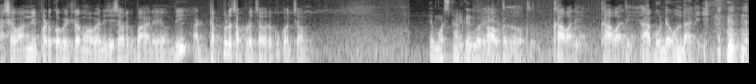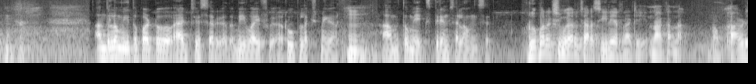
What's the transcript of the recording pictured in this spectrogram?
ఆ శవాన్ని పడుకోబెట్టడం అవన్నీ చేసే వరకు బాగానే ఉంది. ఆ డప్పుల సప్పుడు వచ్చే వరకు కొంచెం ఎమోషనల్కి గురయ్యారు. అవుతుంది అవుతుంది. కావాలి కావాలి. ఆ గుండె ఉండాలి. అందులో మీతో పాటు యాక్ట్ చేశారు కదా మీ వైఫ్గా రూపలక్ష్మి గారు. మ్మ్. ఆమెతో మీ ఎక్స్పీరియన్స్ ఎలా ఉంది సార్? రూపలక్ష్మి గారు చాలా సీనియర్ నటి నాకన్నా. ఆవిడ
